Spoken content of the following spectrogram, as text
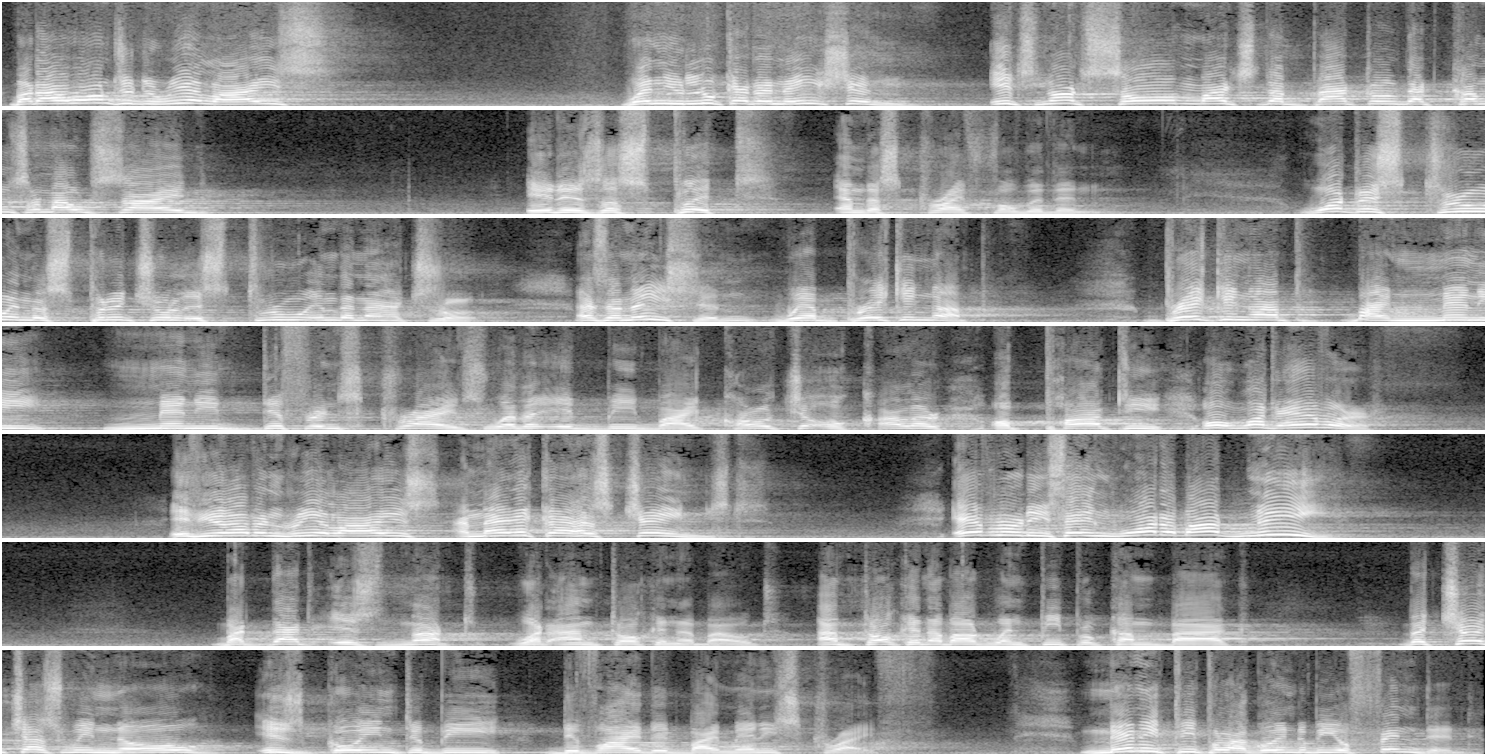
But I want you to realize when you look at a nation, it's not so much the battle that comes from outside, it is a split and the strife from within. What is true in the spiritual is true in the natural. As a nation, we're breaking up, breaking up by many, many different stripes, whether it be by culture or color or party or whatever. If you haven't realized, America has changed. Everybody's saying, What about me? But that is not what I'm talking about. I'm talking about when people come back. The church, as we know, is going to be divided by many strife. Many people are going to be offended.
